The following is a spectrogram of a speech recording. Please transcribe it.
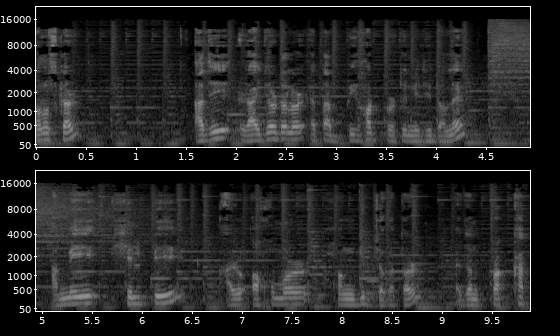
নমস্কাৰ। আজি ৰাইজৰ দলৰ এটা বৃহৎ প্ৰতিনিধি দলে আমি শিল্পী আৰু অসমৰ সংগীত জগতৰ এজন প্ৰখ্যাত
